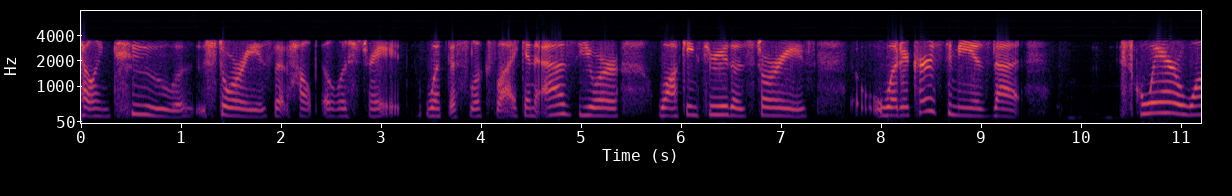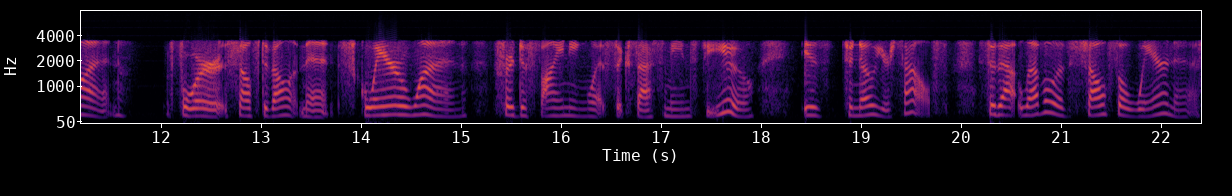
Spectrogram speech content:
telling two stories that help illustrate what this looks like. And as you're walking through those stories, what occurs to me is that square one for self development, square one for defining what success means to you is to know yourself. So that level of self awareness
